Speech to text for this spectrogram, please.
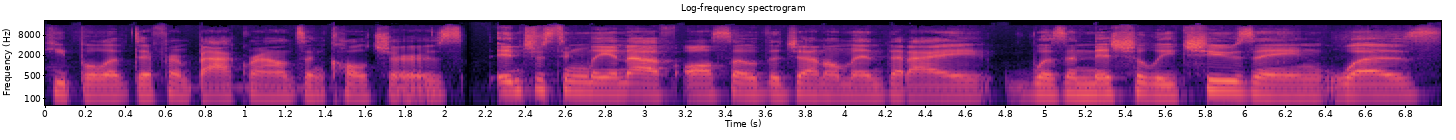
people of different backgrounds and cultures. Interestingly enough, also the gentleman that I was initially choosing was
